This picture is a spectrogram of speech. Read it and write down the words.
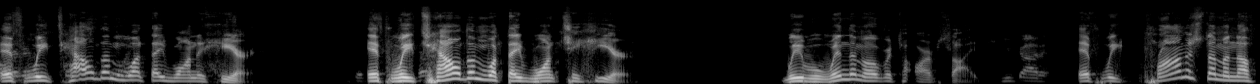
if we tell them what they want to hear, if we tell them what they want to hear, we will win them over to our side. you got it, If we promise them enough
